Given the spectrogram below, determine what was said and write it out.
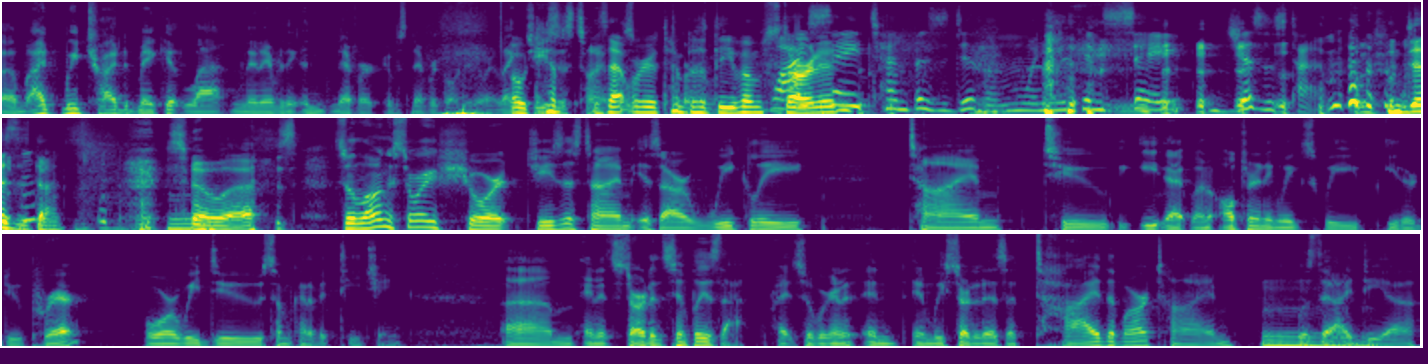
Um, I, we tried to make it Latin and everything and never it was never going anywhere. Like oh, Jesus Temp- time. is that where Tempest permanent. Divum Why started? say Tempest Divum when you can say Jesus time? Jesus time. So uh so long story short, Jesus time is our weekly time to eat at when alternating weeks we either do prayer or we do some kind of a teaching. Um, and it started simply as that, right? So we're gonna and, and we started as a tithe of our time was the idea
